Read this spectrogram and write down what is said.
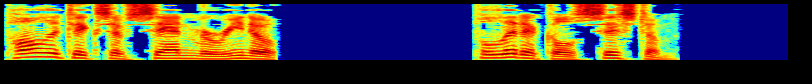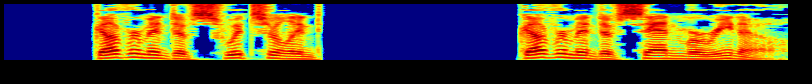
Politics of San Marino. Political system. Government of Switzerland. Government of San Marino.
